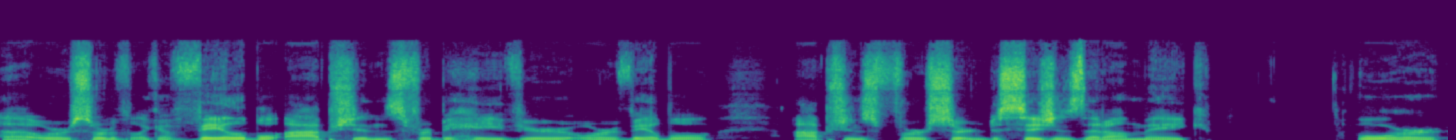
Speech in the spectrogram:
uh, or sort of like available options for behavior or available options for certain decisions that I'll make or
